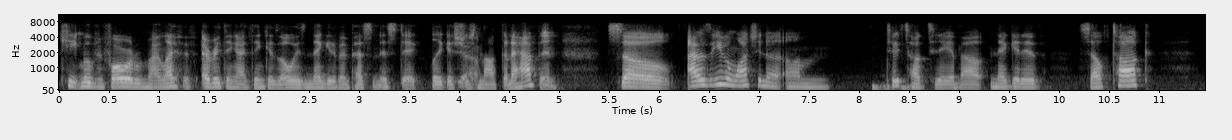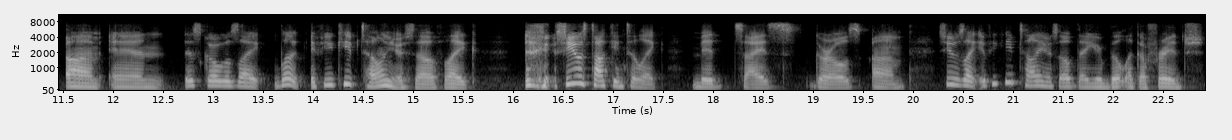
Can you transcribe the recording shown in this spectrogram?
keep moving forward with my life if everything I think is always negative and pessimistic. Like it's just not gonna happen. So I was even watching a um TikTok today about negative self-talk. Um, and this girl was like, "Look, if you keep telling yourself like," she was talking to like mid-sized girls. Um, she was like, "If you keep telling yourself that you're built like a fridge,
